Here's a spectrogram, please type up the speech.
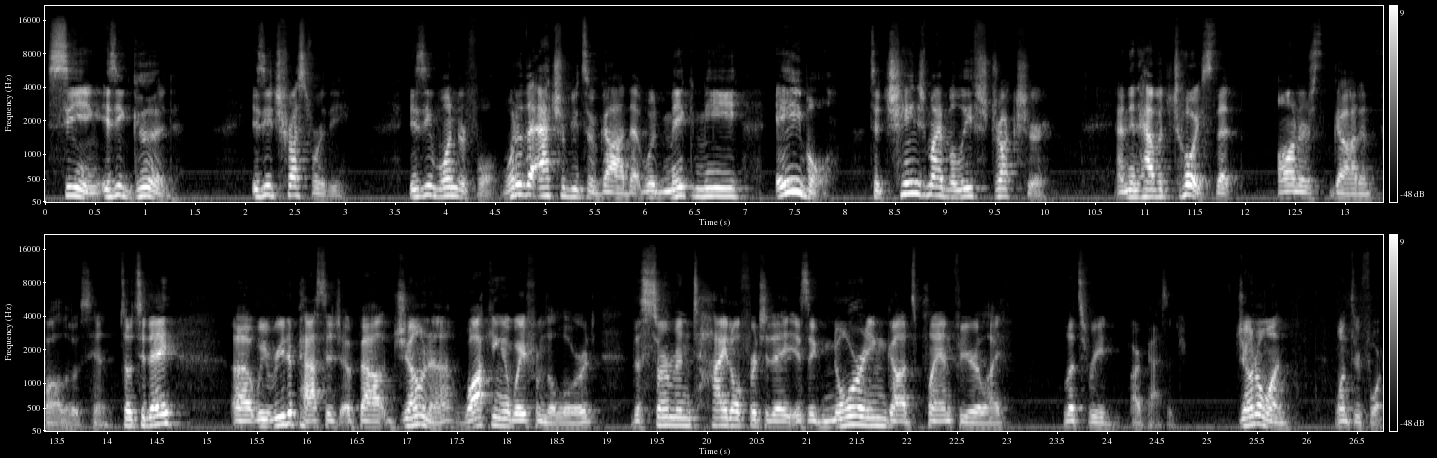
seeing is he good? Is he trustworthy? Is he wonderful? What are the attributes of God that would make me able to change my belief structure and then have a choice that honors God and follows him. So today, uh, we read a passage about Jonah walking away from the Lord. The sermon title for today is Ignoring God's Plan for Your Life. Let's read our passage. Jonah 1 1 through 4.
